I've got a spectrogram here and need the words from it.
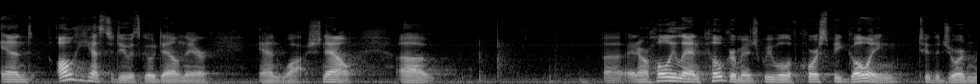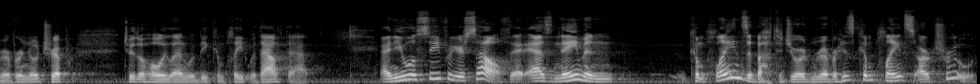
And all he has to do is go down there and wash. Now, uh, uh, in our Holy Land pilgrimage, we will, of course, be going to the Jordan River. No trip to the Holy Land would be complete without that. And you will see for yourself that as Naaman complains about the Jordan River, his complaints are true.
